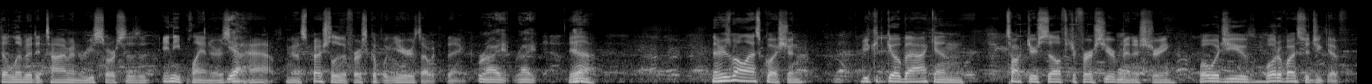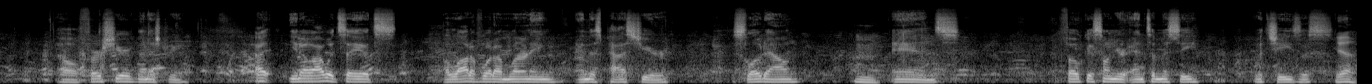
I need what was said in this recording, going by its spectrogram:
the limited time and resources that any planner is Yeah. gonna have. You know, especially the first couple of years, I would think. right, right. Yeah. Now here's my last question. If you could go back and talk to yourself your first year of ministry, what would you? What advice would you give? Oh, first year of ministry. I, you know, I would say it's a lot of what I'm learning in this past year. Slow down hmm. and focus on your intimacy with Jesus Yeah.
